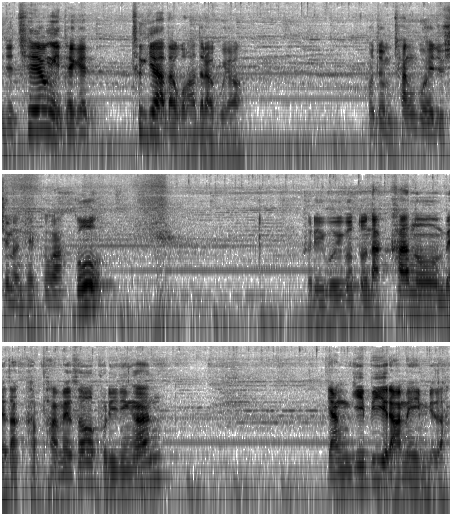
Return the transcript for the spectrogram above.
이제 체형이 되게 특이하다고 하더라고요. 그거 좀 참고해 주시면 될 것 같고 그리고 이것도 나카노 메다카팜에서 브리딩한 양귀비 라메입니다.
